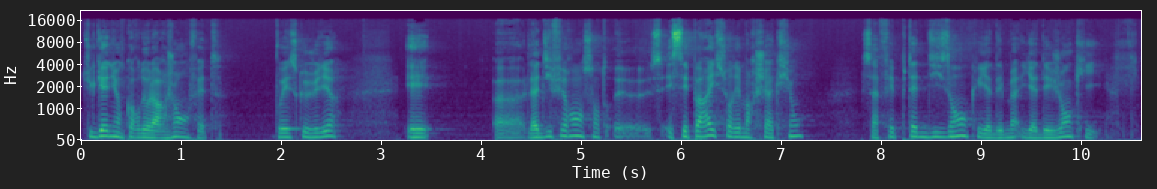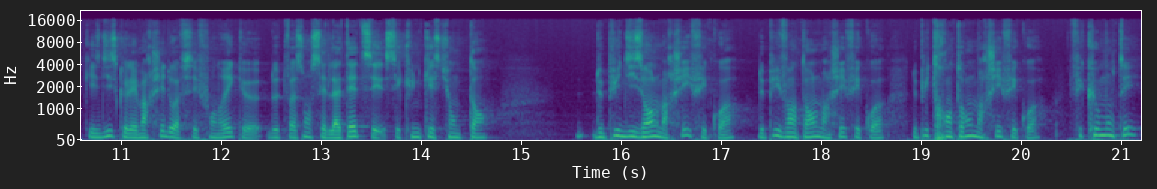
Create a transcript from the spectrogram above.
tu gagnes encore de l'argent en fait. Vous voyez ce que je veux dire? Et euh, la différence entre... Euh, et c'est pareil sur les marchés actions. Ça fait peut-être 10 ans qu'il y, y, a des gens qui, qui se disent que les marchés doivent s'effondrer, que de toute façon c'est de la tête, c'est qu'une question de temps. Depuis 10 ans, le marché il fait quoi? Depuis 20 ans, le marché fait quoi? Depuis 30 ans, le marché fait quoi? Fait que monter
